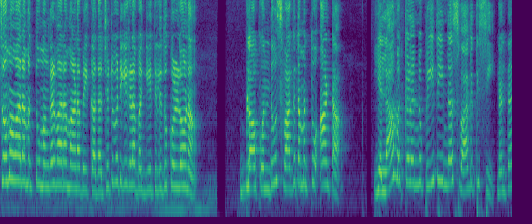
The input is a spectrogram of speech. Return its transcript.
ಸೋಮವಾರ ಮತ್ತು ಮಂಗಳವಾರ ಮಾಡಬೇಕಾದ ಚಟುವಟಿಕೆಗಳ ಬಗ್ಗೆ ತಿಳಿದುಕೊಳ್ಳೋಣ. ಬ್ಲಾಕ್ ಒಂದು, ಸ್ವಾಗತ ಮತ್ತು ಆಟ. ಎಲ್ಲಾ ಮಕ್ಕಳನ್ನು ಪ್ರೀತಿಯಿಂದ ಸ್ವಾಗತಿಸಿ, ನಂತರ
